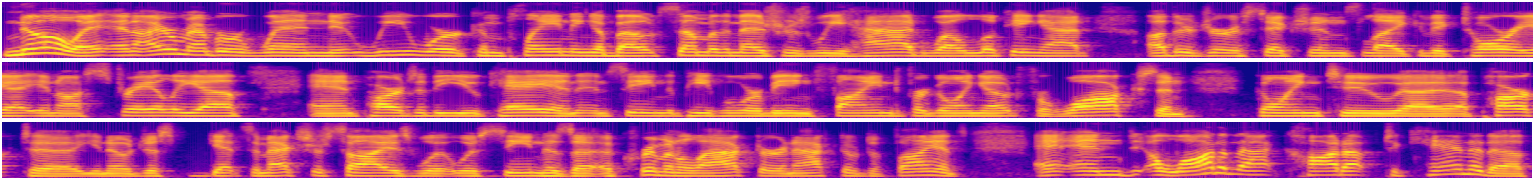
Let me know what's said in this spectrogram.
No, and I remember when we were complaining about some of the measures we had while looking at other jurisdictions like Victoria in Australia and parts of the UK and, and seeing that people were being fined for going out for walks and going to uh, a park to, you know, just get some exercise, what was seen as a, a criminal act or an act of defiance. And, and a lot of that caught up to Canada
